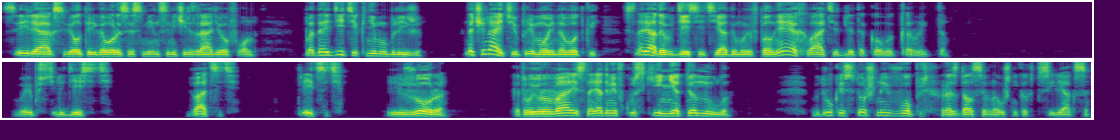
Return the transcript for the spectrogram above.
Цилиак свел переговоры с эсминцами через радиофон. «Подойдите к нему ближе. Начинайте прямой наводкой». Снарядов десять, я думаю, вполне хватит для такого корыта. Выпустили десять, двадцать, тридцать, и Жора, которую рвали снарядами в куски, не тонула. Вдруг истошный вопль раздался в наушниках Цилиакса.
